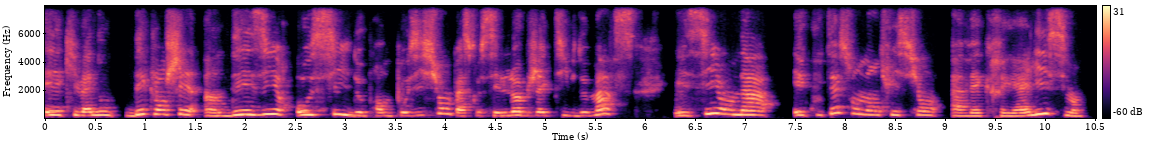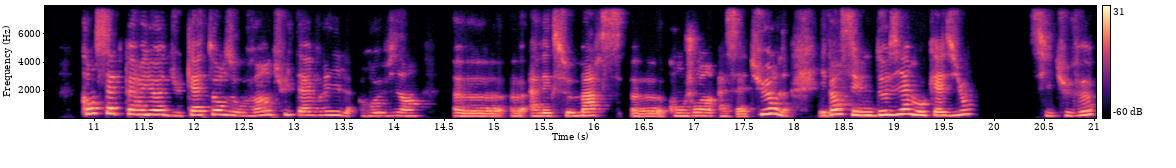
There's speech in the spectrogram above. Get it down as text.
et qui va nous déclencher un désir aussi de prendre position parce que c'est l'objectif de Mars. Et si on a écouter son intuition avec réalisme. Quand cette période du 14 au 28 avril revient euh, euh, avec ce Mars euh, conjoint à Saturne, eh ben c'est une deuxième occasion, si tu veux,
